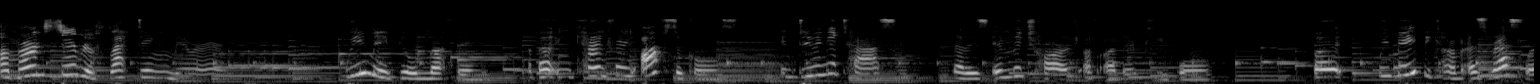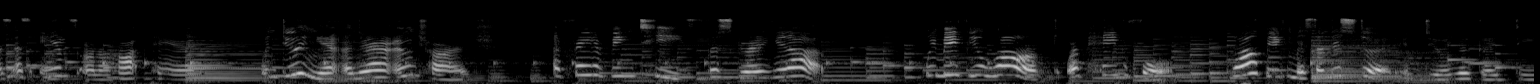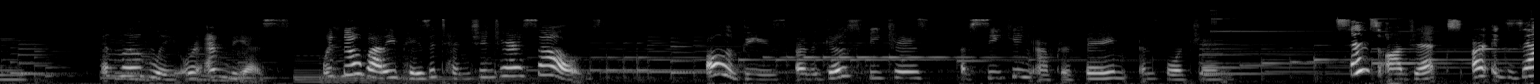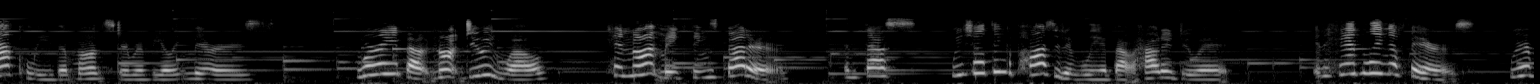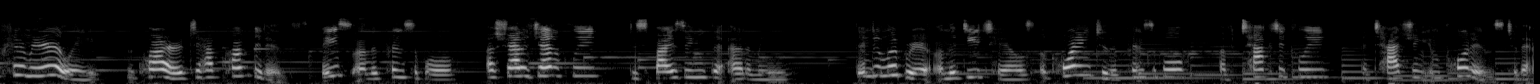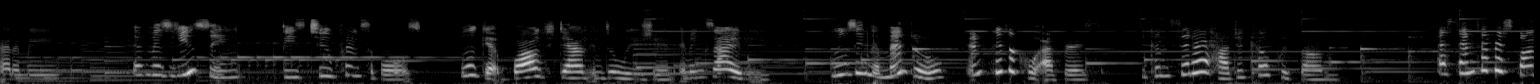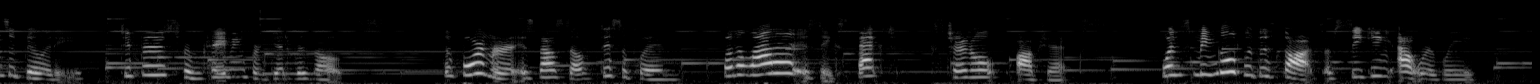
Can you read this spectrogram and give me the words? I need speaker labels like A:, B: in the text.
A: A monster reflecting mirror. We may feel nothing about encountering obstacles in doing a task that is in the charge of other people. But we may become as restless as ants on a hot pan when doing it under our own charge, afraid of being teased for screwing it up. We may feel wronged or painful while being misunderstood in doing a good deed, and lonely or envious when nobody pays attention to ourselves. All of these are the ghost features of seeking after fame and fortune. Sense objects are exactly the monster revealing mirrors. Worry about not doing well cannot make things better, and thus we shall think positively about how to do it. In handling affairs, we are primarily required to have confidence based on the principle of strategically despising the enemy, then deliberate on the details according to the principle of tactically attaching importance to the enemy. If misusing these two principles, we'll get bogged down in delusion and anxiety, losing the mental and physical efforts to consider how to cope with them. A sense of responsibility differs from craving for good results. The former is about self discipline, while the latter is to expect external objects. Once mingled with the thoughts of seeking outwardly,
